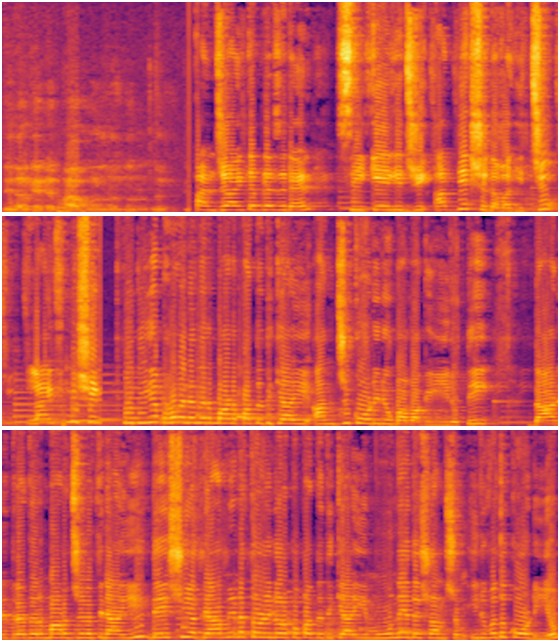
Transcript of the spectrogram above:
നിങ്ങൾക്ക് എന്റെ ഭാവങ്ങൾ panchayat president C K Liji അധ്യക്ഷത വഹിച്ചു. ലൈഫ് മിഷൻ പുതിയ ഭവന നിർമ്മാണ പദ്ധതിക്കായി അഞ്ചു കോടി രൂപ വകയിരുത്തി. ദാരിദ്ര്യ നിർമ്മാർജനത്തിനായി ദേശീയ ഗ്രാമീണ തൊഴിലുറപ്പ് പദ്ധതിക്കായി മൂന്ന് ദശാംശം ഇരുപത് കോടിയും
